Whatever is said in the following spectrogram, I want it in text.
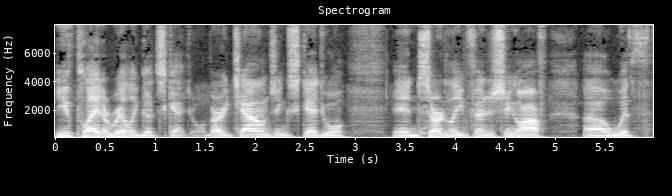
You've played a really good schedule, a very challenging schedule and certainly finishing off uh, with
